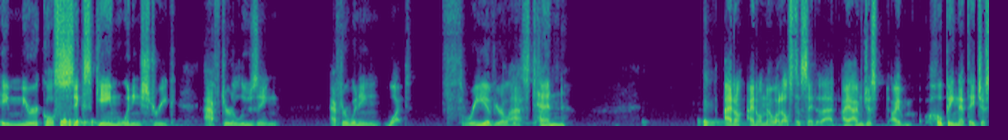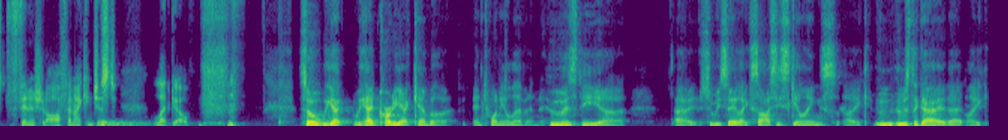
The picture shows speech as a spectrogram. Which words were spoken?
a miracle 6 game winning streak after losing after winning what? 3 of your last 10. I don't I don't know what else to say to that. I, I'm just I'm hoping that they just finish it off and I can just let go. so we got we had cardiac Kemba in 2011. Who is the uh uh, should we say like Saucy Skillings? Like who who's the guy that like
